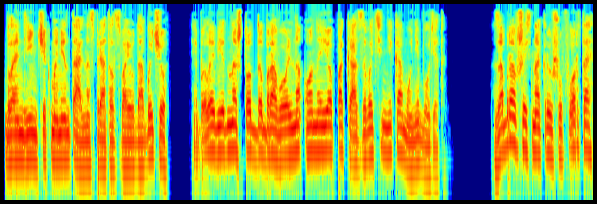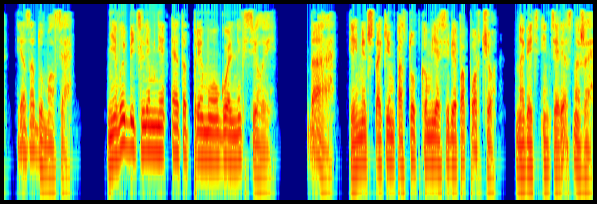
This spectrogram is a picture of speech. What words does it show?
Блондинчик моментально спрятал свою добычу, и было видно, что добровольно он ее показывать никому не будет. Забравшись на крышу форта, я задумался, не выбить ли мне этот прямоугольник силой. Да, имидж таким поступком я себе попорчу, но ведь интересно же.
